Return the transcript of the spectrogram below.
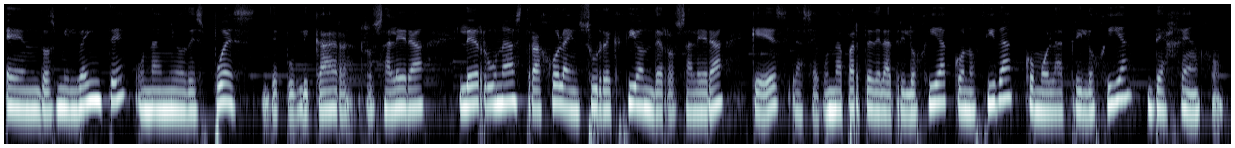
En 2020, un año después de publicar Rosalera, Le Runas trajo La Insurrección de Rosalera, que es la segunda parte de la trilogía conocida como la trilogía de Ajenjo.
